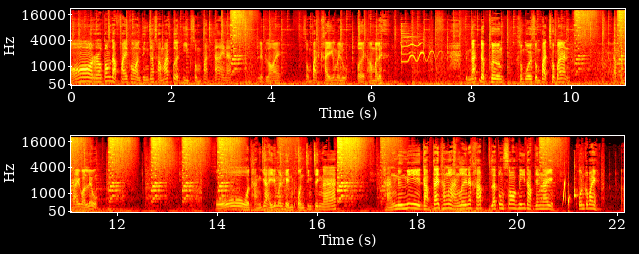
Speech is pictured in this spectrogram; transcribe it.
อ๋อ เราต้องดับไฟก่อนถึงจะสามารถเปิดหีบสมบัติได้นะ เรียบร้อย สมบัติใครก็ไม่รู้ เปิดเอามาเลย เป็นนักดับเพลิง ขโมยสมบัติชาวบ้าน ดับบันไดก่อนเร็ว โอ้ถังใหญ่นี่มันเห็นผลจริง ๆ นะ ถังหนึ่งนี่ดับได้ทั้งหลังเลยนะครับ แล้วตรงซอกนี้ดับยังไงพ่นเข้าไป เอ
